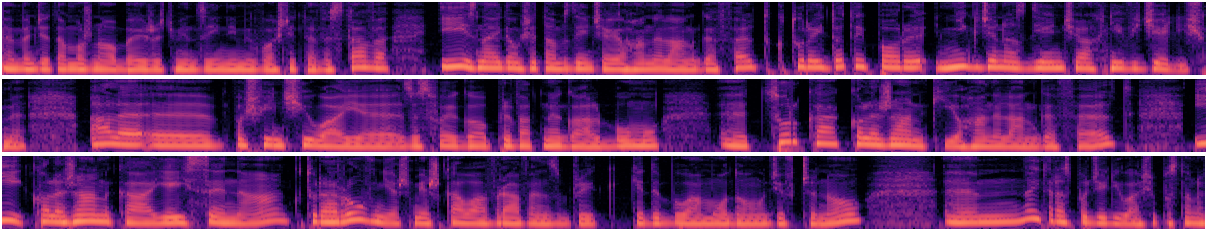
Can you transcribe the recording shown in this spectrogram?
y, będzie tam można obejrzeć między innymi właśnie tę wystawę i znajdą się tam zdjęcia Johanny Langefeld, której do tej pory nigdzie na zdjęciach nie widzieliśmy, ale e, poświęciła je ze swojego prywatnego albumu e, córka koleżanki Johanny Langefeld i koleżanka jej syna, która również mieszkała w Ravensbrück, kiedy była młodą dziewczyną. Em, No i teraz podzieliła się, postanowiła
